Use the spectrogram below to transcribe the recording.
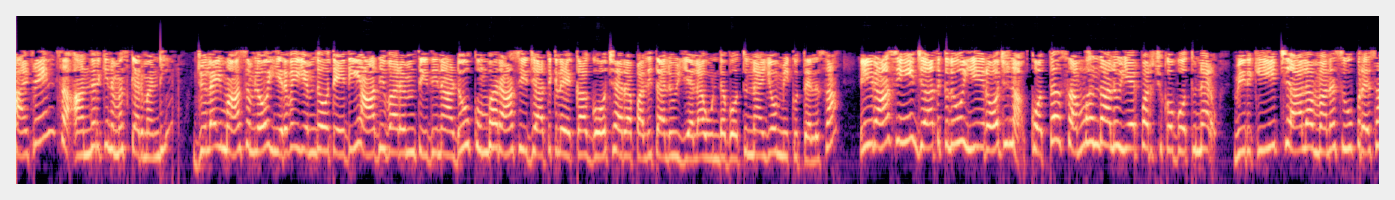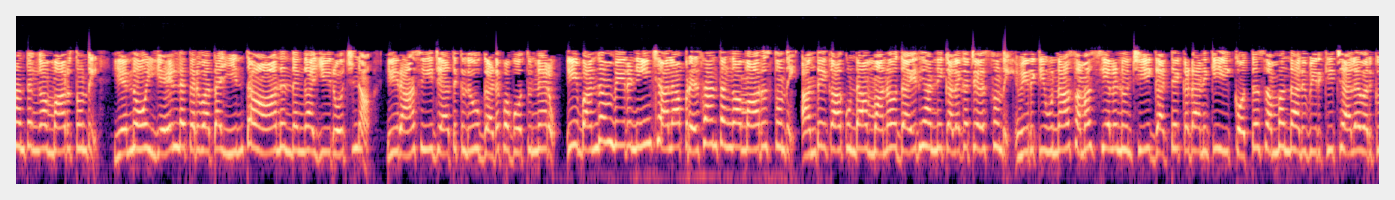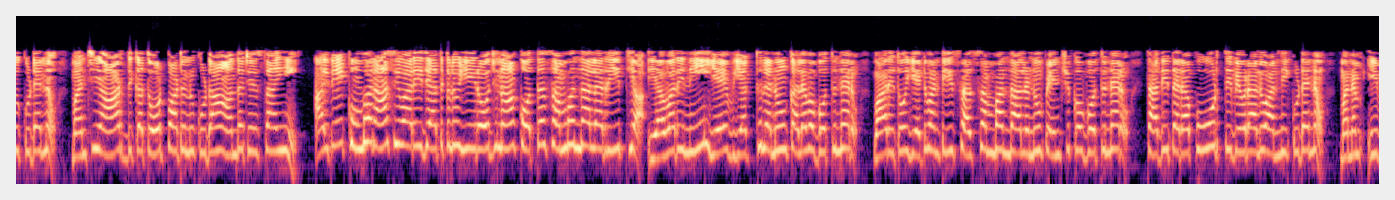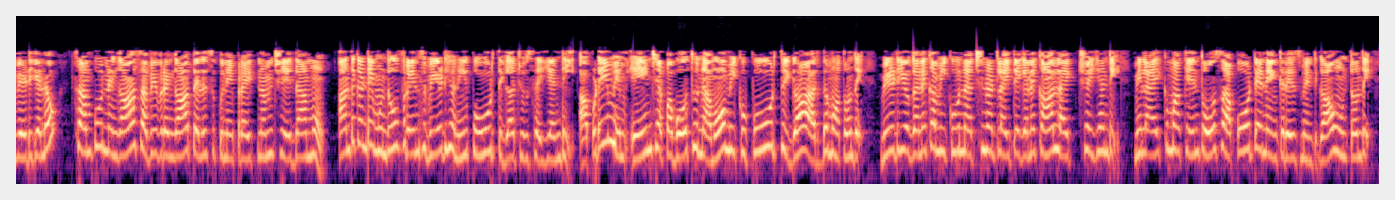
Hi friends అందరికీ నమస్కారం అండి. జూలై మాసంలో ఇరవై ఎనిమిదవ తేదీ ఆదివారం తేదీ నాడు కుంభరాశి జాతకుల యొక్క గోచార ఫలితాలు ఎలా ఉండబోతున్నాయో మీకు తెలుసా? ఈ రాశి జాతకులు ఈ రోజున కొత్త సంబంధాలు ఏర్పరచుకోబోతున్నారు. వీరికి చాలా మనసు ప్రశాంతంగా మారుతుంది. ఎన్నో ఏళ్ళ తరువాత ఇంత ఆనందంగా ఈ రోజున ఈ రాశి జాతకులు గడపబోతున్నారు. ఈ బంధం వీరిని చాలా ప్రశాంతంగా మారుస్తుంది. అంతేకాకుండా మనోధైర్యాన్ని కలగచేస్తుంది. వీరికి ఉన్న సమస్యల నుంచి గట్టెక్కడానికి ఈ కొత్త సంబంధాలు వీరికి చాలా వరకు కూడాను మంచి ఆర్థిక తోడ్పాటును కూడా అందజేస్తాయి అయితే కుంభరాశి వారి జాతకులు ఈ రోజున కొత్త సంబంధాల రీత్యా ఎవరిని ఏ వ్యక్తులను కలవబోతున్నారు. వారితో ఎటువంటి సత్సంబంధాలను పెంచుకోబోతున్నారు. తదితర పూర్తి వివరాలు అన్ని కూడాను మనం ఈ వేడియలో సంపూర్ణంగా సవివరంగా తెలుసుకునే ప్రయత్నం చేద్దాము. అంతకంటే ముందు ఫ్రెండ్స్ వీడియోని పూర్తిగా చూసేయండి. అప్పుడే మేం ఏం చెప్పబోతున్నామో మీకు పూర్తిగా అర్థమవుతుంది. వీడియో గనక మీకు నచ్చినట్లయితే గనక లైక్ చేయండి. మీ లైక్ మాకెంతో సపోర్ట్ అండ్ ఎంకరేజ్మెంట్గా ఉంటుంది.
